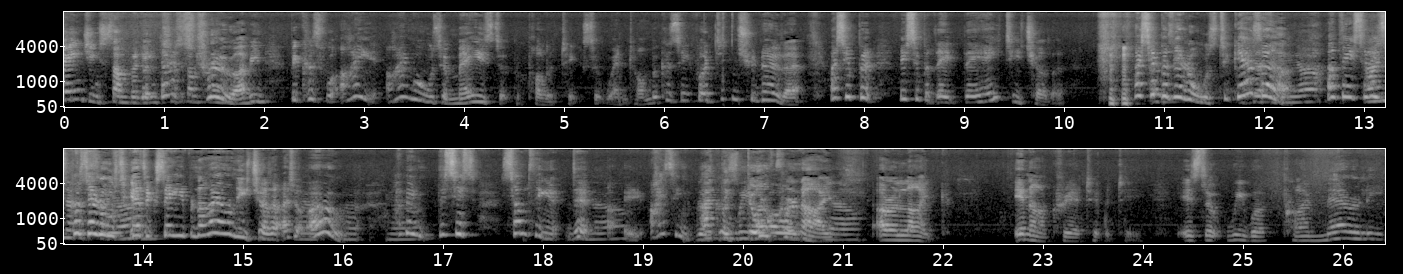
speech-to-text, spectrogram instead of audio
changing somebody into That's something. true. I mean, because well, I I'm always amazed at the politics that went on because they well, didn't you know that? I said, but they said, but they they hate each other. I said, but they're always together. Yeah. And they said it's because they're so always yeah. together because they keep an eye on each other. I said, oh, I mean, this is something that. I, I think I because think we Dorka all- and I yeah. are alike in our creativity is that we were primarily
